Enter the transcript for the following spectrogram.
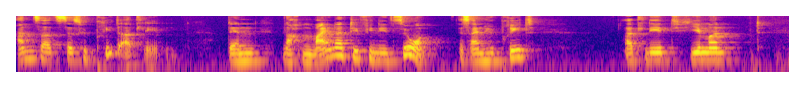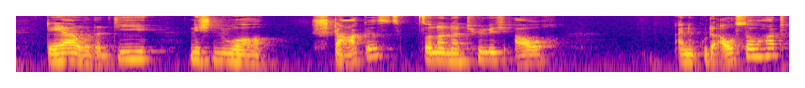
Ansatz des Hybridathleten. Denn nach meiner Definition ist ein Hybridathlet jemand, der oder die nicht nur stark ist, sondern natürlich auch eine gute Ausdauer hat,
